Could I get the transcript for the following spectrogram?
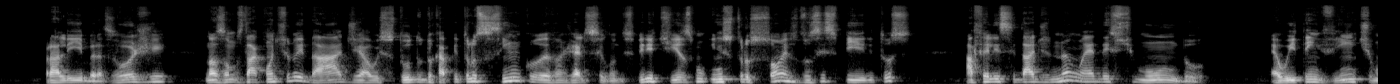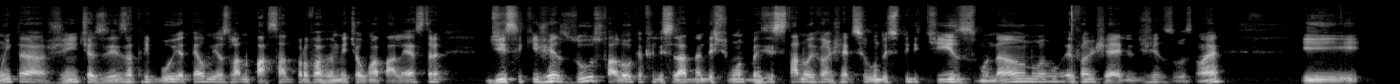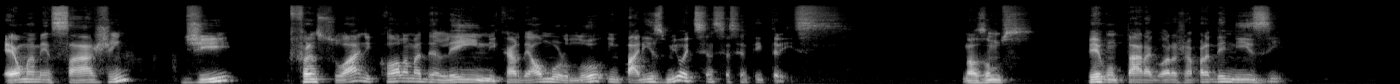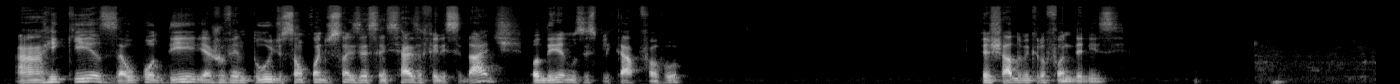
para Libras. Hoje nós vamos dar continuidade ao estudo do capítulo 5 do Evangelho segundo o Espiritismo, Instruções dos Espíritos. A felicidade não é deste mundo é o item 20. Muita gente às vezes atribui, até o mesmo lá no passado, provavelmente alguma palestra, disse que Jesus falou que a felicidade não é deste mundo, mas isso está no Evangelho segundo o Espiritismo, não no Evangelho de Jesus, não é? E é uma mensagem de François Nicolas Madeleine, Cardeal Morlot, em Paris, 1863. Nós vamos perguntar agora já para Denise. A riqueza, o poder e a juventude são condições essenciais à felicidade? Poderia nos explicar, por favor? Fechado o microfone, Denise.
